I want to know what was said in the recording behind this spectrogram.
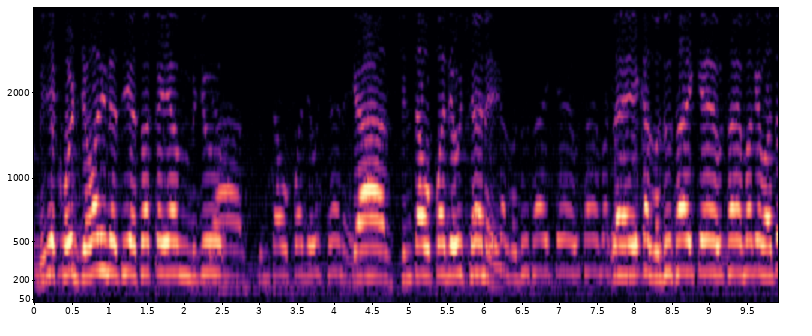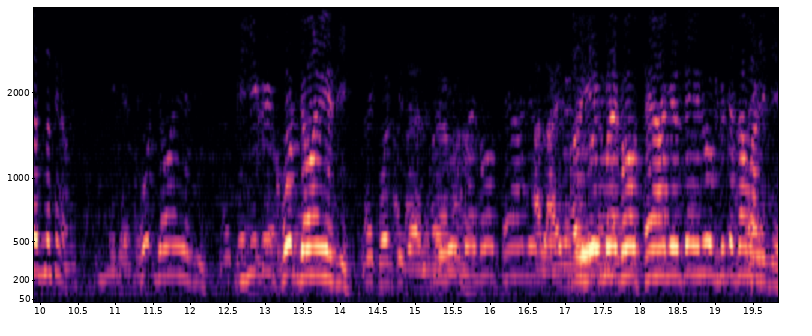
બીજે ખોટ જવાની નથી અથવા કઈ એમ બીજું ચિંતા ઉપાદ એવું છે ને કે આ ચિંતા ઉપાદ એવું છે ને વધુ થાય કે એવું થાય એટલે એકાદ વધુ થાય કે એવું થાય એમાં કઈ વાત જ નથી ને ખોટ જવાની નથી. બીજી કઈ ખોટ જવાની નથી. નહીં એક વૈભવ થયા આગળ એનું શા માટે છે?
